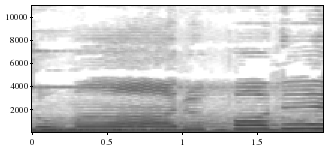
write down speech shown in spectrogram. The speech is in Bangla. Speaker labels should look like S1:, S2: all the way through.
S1: তোমার পরে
